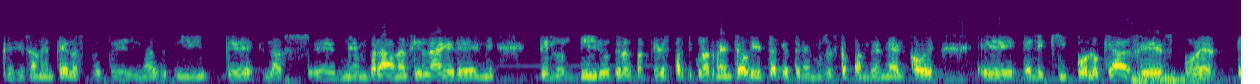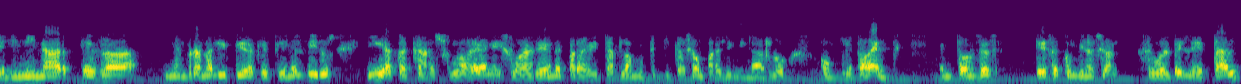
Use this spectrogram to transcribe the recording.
precisamente de las proteínas y de las eh, membranas y el ARN de los virus, de las bacterias, particularmente ahorita que tenemos esta pandemia del COVID, eh, el equipo lo que hace es poder eliminar esa membrana lípida que tiene el virus y atacar su ADN y su ARN para evitar la multiplicación, para eliminarlo completamente. Entonces, esa combinación se vuelve letal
